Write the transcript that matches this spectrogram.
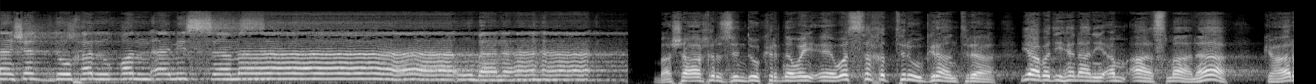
ئەشەد خەلقا ئەم السەماء بەناها. باشە ئاخر زیندوو کردنەوەی ئێوە سەخت تر و گرانترە یا بەدی هێنانی ئەم ئاسمانە کە هەر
